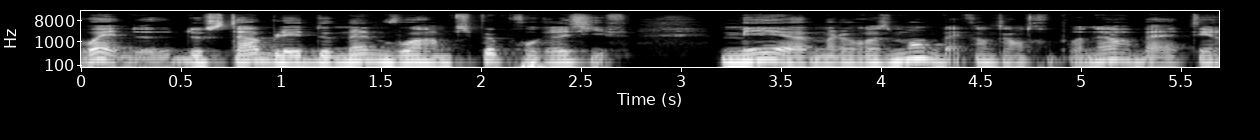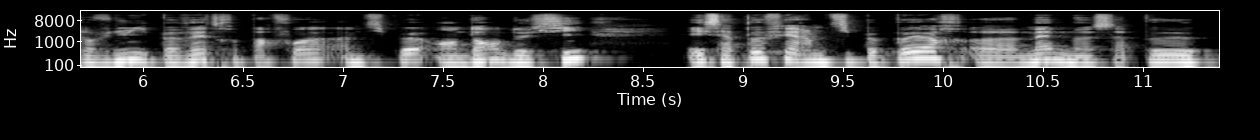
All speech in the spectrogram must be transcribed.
ouais de, stable et de même voire un petit peu progressif. Mais malheureusement ben, quand tu es entrepreneur ben, tes revenus ils peuvent être parfois un petit peu en dents de scie et ça peut faire un petit peu peur, euh, même ça peut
